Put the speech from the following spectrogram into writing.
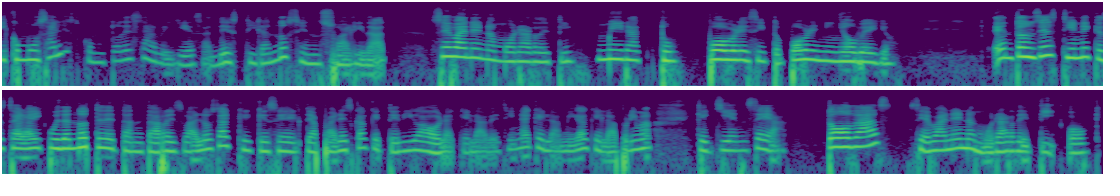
Y como sales con toda esa belleza, destilando sensualidad, se van a enamorar de ti. Mira tú, pobrecito, pobre niño bello. Entonces tiene que estar ahí cuidándote de tanta resbalosa que, que se te aparezca, que te diga hola, que la vecina, que la amiga, que la prima, que quien sea. Todas se van a enamorar de ti, ¿ok?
